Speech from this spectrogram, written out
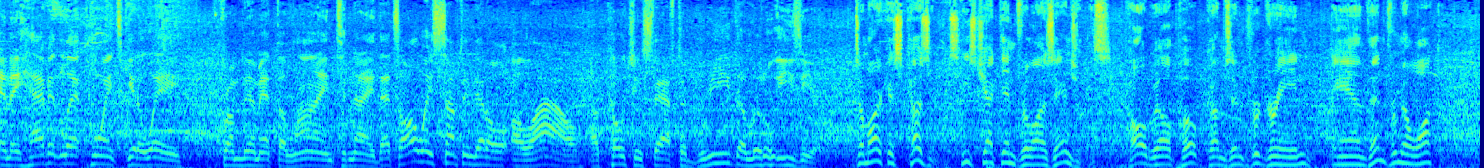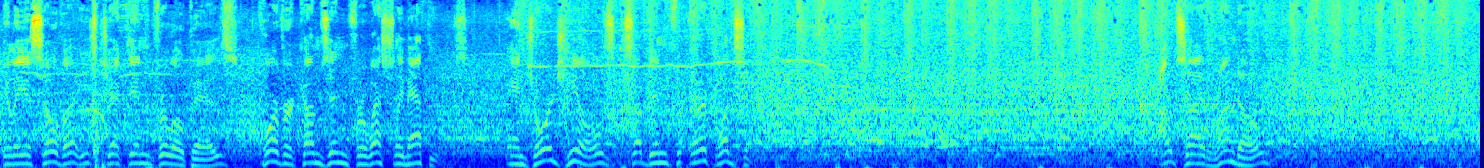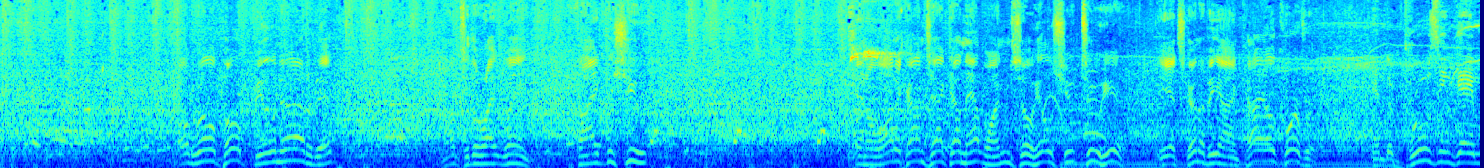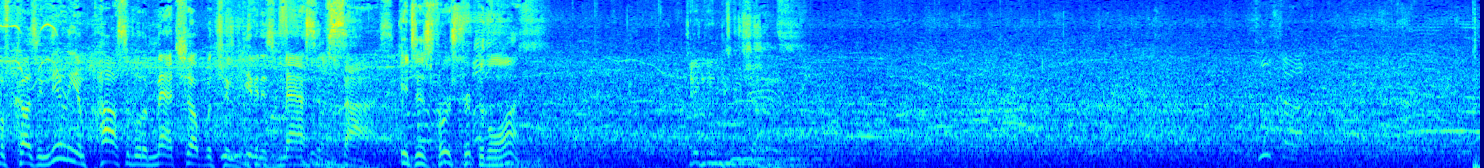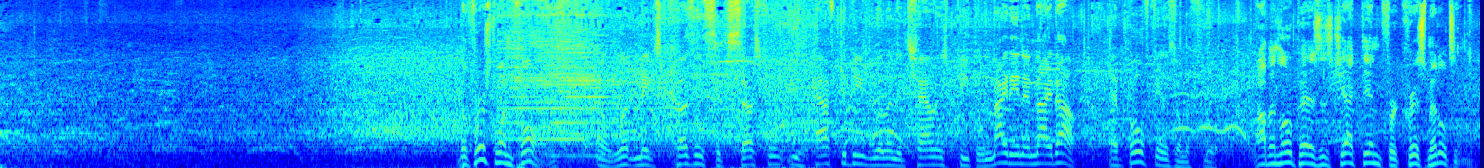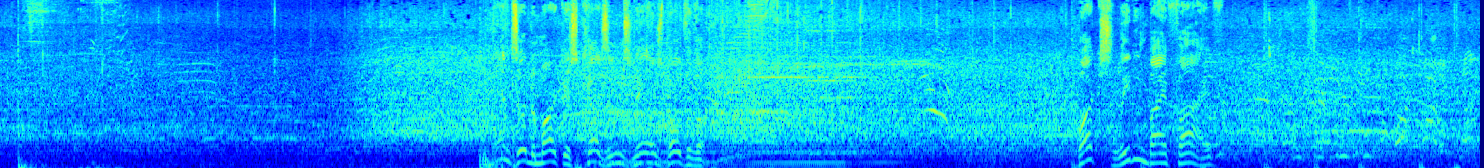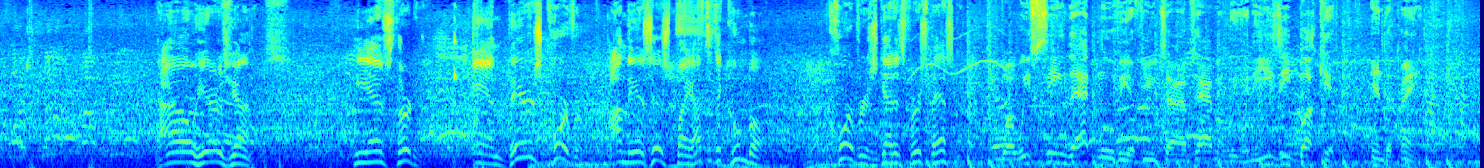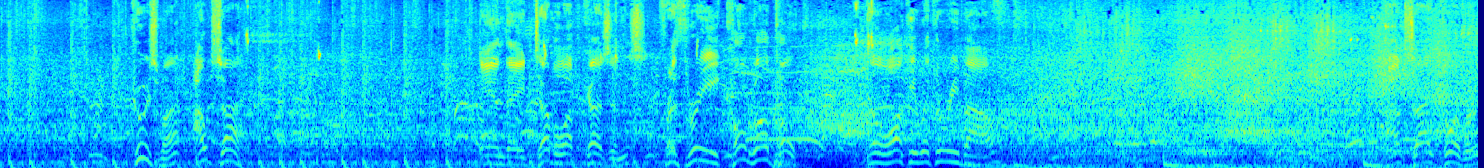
And they haven't let points get away from them at the line tonight. That's always something that'll allow a coaching staff to breathe a little easier. DeMarcus Cousins, he's checked in for Los Angeles. Caldwell Pope comes in for Green, and then for Milwaukee. Ilyasova, he's checked in for Lopez. Korver comes in for Wesley Matthews. And George Hills subbed in for Eric Bledsoe. Outside Rondo. Caldwell Pope feeling it out a bit. Out to the right wing. Five to shoot. And a lot of contact on that one, so he'll shoot two here. It's going to be on Kyle Korver. And the bruising game of Cousin, nearly impossible to match up with him given his massive size. It's his first trip to the line. Taking two shots. The first one falls. And what makes Cousins successful, you have to be willing to challenge people night in and night out at both ends on the floor. Robin Lopez is checked in for Khris Middleton. And so DeMarcus Cousins nails both of them. Bucks leading by five. Now here's Giannis. He has 30. And there's Korver on the assist by Antetokounmpo. Korver's got his first basket. Well, we've seen that movie a few times, haven't we? An easy bucket in the paint. Kuzma outside. And they double up Cousins for three. Caldwell Pope. Milwaukee with the rebound. Outside Korver.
